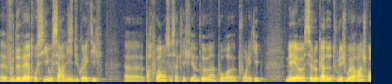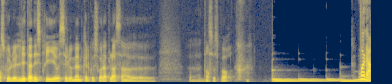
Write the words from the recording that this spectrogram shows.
Vous devez être aussi au service du collectif. parfois, on se sacrifie un peu hein, pour, pour l'équipe, mais c'est le cas de tous les joueurs. Hein. Je pense que l'état d'esprit, c'est le même, quelle que soit la place hein, dans ce sport. Voilà,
